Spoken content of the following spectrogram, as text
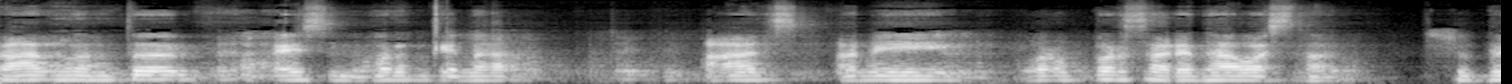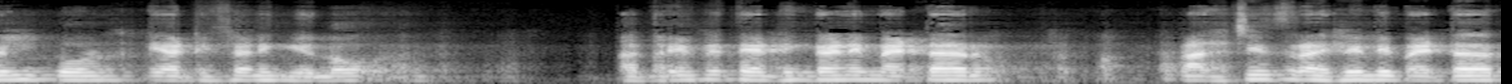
काल नंतर काही संपर्क केला. आज आम्ही बरोबर साडे दहा वाजता सुप्रीम कोर्ट या ठिकाणी गेलो. अग्रीने त्या ठिकाणी मॅटर कालचीच राहिलेली मॅटर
